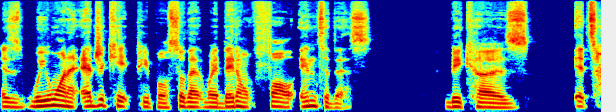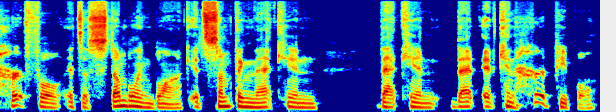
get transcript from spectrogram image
is we want to educate people so that way they don't fall into this because it's hurtful. It's a stumbling block. It's something that can that can that it can hurt people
